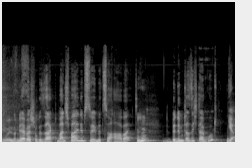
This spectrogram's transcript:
So ist Und wir haben ja es. schon gesagt, manchmal nimmst du ihn mit zur Arbeit. Benimmt er sich da gut? Ja.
